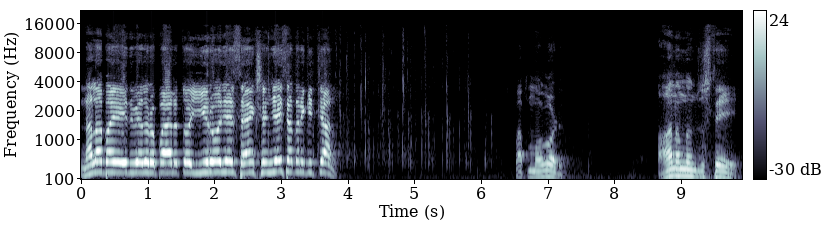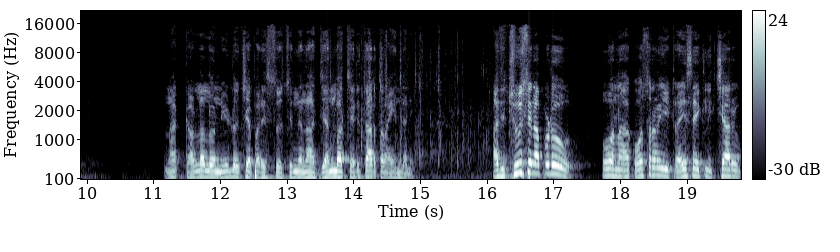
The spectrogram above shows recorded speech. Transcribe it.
నలభై ఐదు వేల రూపాయలతో ఈ రోజే శాంక్షన్ చేసి అతనికి ఇచ్చాను. పాప మొగోడు ఆనందం చూస్తే నా కళ్ళలో నీళ్ళు వచ్చే పరిస్థితి వచ్చింది నా జన్మ చరితార్థమైందని. అది చూసినప్పుడు ఓ నా కోసం ఈ ట్రై సైకిల్ ఇచ్చారు.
